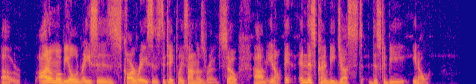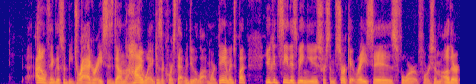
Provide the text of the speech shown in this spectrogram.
uh, automobile races, car races to take place on those roads. So, um, you know, and, and, this couldn't be just, this could be, you know, I don't think this would be drag races down the highway because, of course, that would do a lot more damage. But you could see this being used for some circuit races, for for some other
